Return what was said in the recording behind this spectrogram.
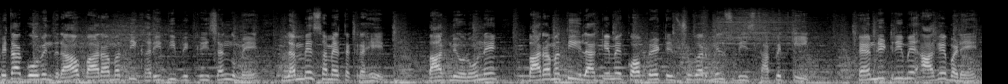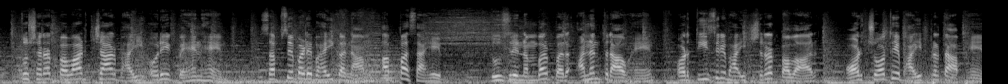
पिता गोविंद राव बारामती खरीदी बिक्री संघ में लंबे समय तक रहे। बाद में उन्होंने बारामती इलाके में कोऑपरेटिव शुगर मिल्स भी स्थापित की। फैमिली ट्री में आगे बढ़े तो शरद पवार चार भाई और एक बहन है। सबसे बड़े भाई का नाम अप्पा साहेब। दूसरे नंबर पर अनंत राव हैं और तीसरे भाई शरद पवार और चौथे भाई प्रताप हैं।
